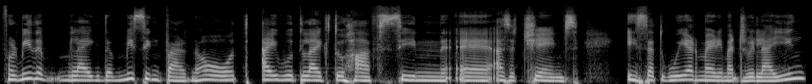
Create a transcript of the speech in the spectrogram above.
for me, the like the missing part, no, what I would like to have seen uh, as a change is that we are very much relying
